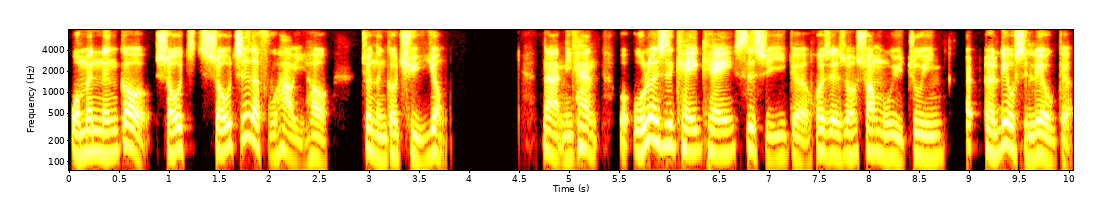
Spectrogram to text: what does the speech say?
我们能够熟熟知的符号以后就能够去用。那你看，我无论是 KK 四十一个，或者说双母语注音二呃六十六个，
